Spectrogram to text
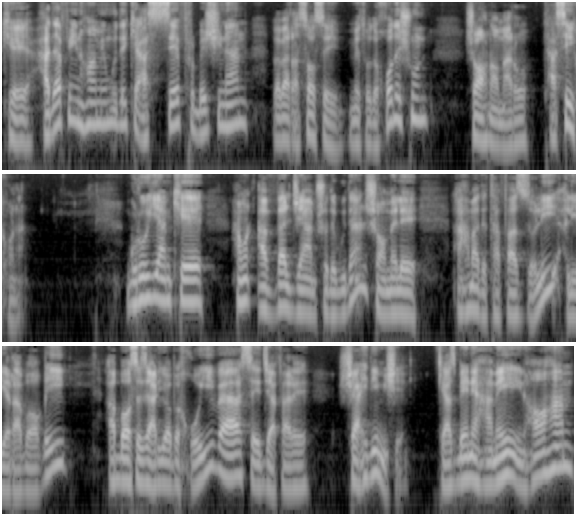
که هدف اینها می بوده که از صفر بشینن و بر اساس متد خودشون شاهنامه رو تصحیح کنن. گروهی هم که همون اول جمع شده بودن شامل احمد تفضلی، علی رواقی، عباس زریاب خویی و سید جعفر شهیدی میشه که از بین همه اینها هم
